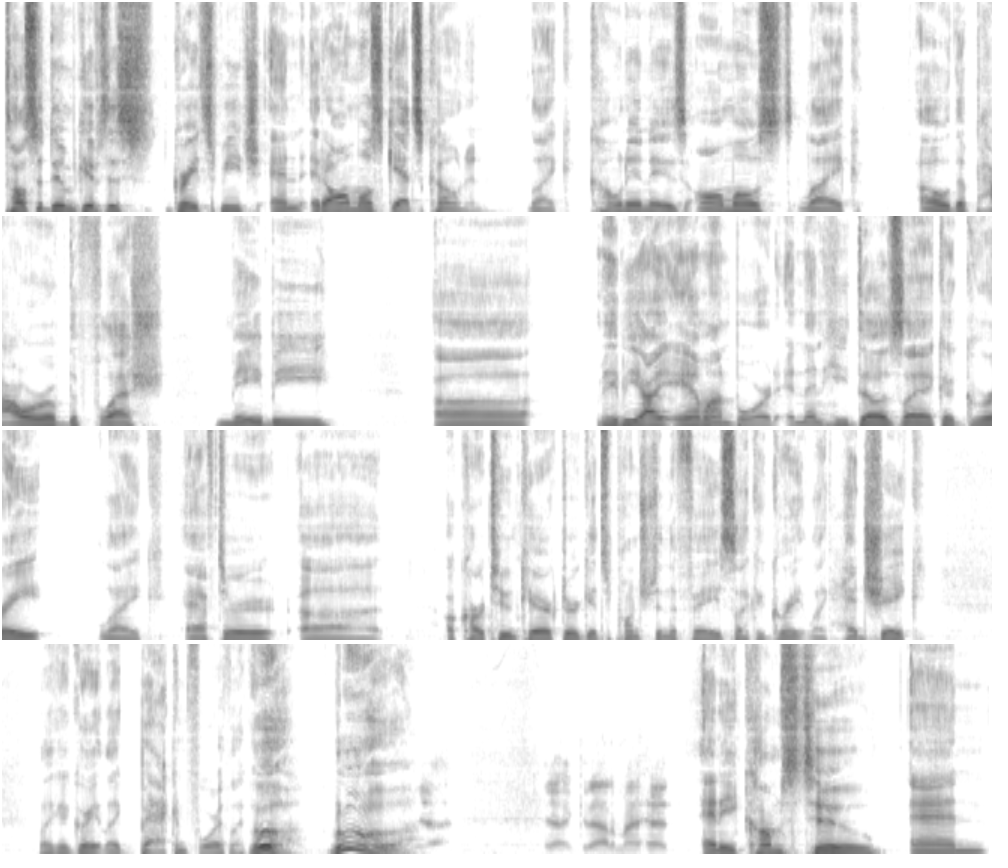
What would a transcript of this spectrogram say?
Tulsa Doom gives this great speech, and it almost gets Conan. Like Conan is almost like, oh, the power of the flesh. Maybe, uh, maybe I am on board. And then he does like a great, like after uh, a cartoon character gets punched in the face, like a great like head shake, like a great like back and forth, like ugh, ugh Yeah. Yeah. Get out of my head. and he comes to and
